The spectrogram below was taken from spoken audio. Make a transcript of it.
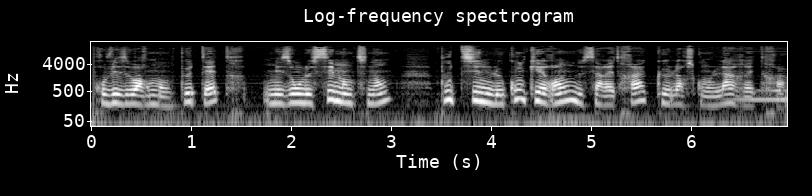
Provisoirement peut-être, mais on le sait maintenant, Poutine le conquérant ne s'arrêtera que lorsqu'on l'arrêtera.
